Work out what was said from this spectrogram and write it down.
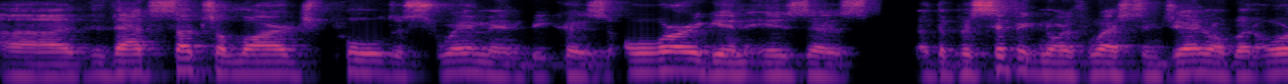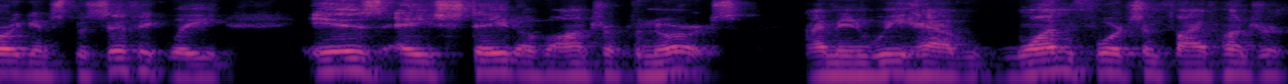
uh, that's such a large pool to swim in because Oregon is a, the Pacific Northwest in general, but Oregon specifically is a state of entrepreneurs. I mean, we have one Fortune 500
